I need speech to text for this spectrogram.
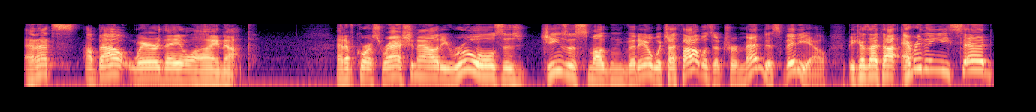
and that's about where they line up. And of course, Rationality Rules is Jesus smuggling video, which I thought was a tremendous video because I thought everything he said,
